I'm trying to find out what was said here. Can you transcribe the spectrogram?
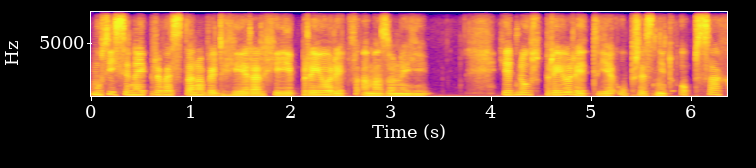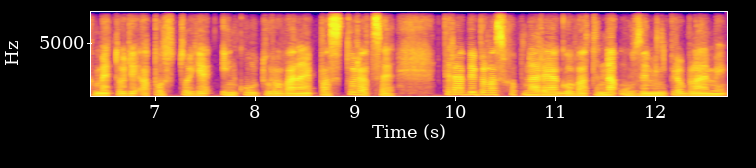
musí si nejprve stanovit hierarchii priorit v Amazonii. Jednou z priorit je upřesnit obsah, metody a postoje inkulturované pastorace, která by byla schopna reagovat na územní problémy.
